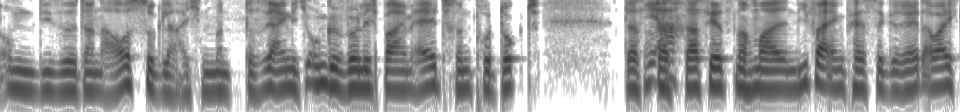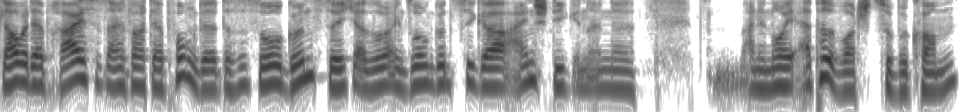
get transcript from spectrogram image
um diese dann auszugleichen. Man, das ist ja eigentlich ungewöhnlich bei einem älteren Produkt dass, ja. dass das jetzt nochmal in Lieferengpässe gerät. Aber ich glaube, der Preis ist einfach der Punkt. Das ist so günstig, also ein so ein günstiger Einstieg in eine, eine neue Apple Watch zu bekommen.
